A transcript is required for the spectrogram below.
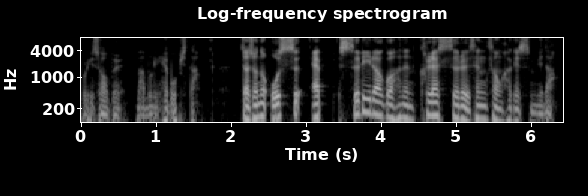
우리 수업을 마무리해 봅시다 자, 저는 osApp3라고 하는 클래스를 생성하겠습니다 음,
